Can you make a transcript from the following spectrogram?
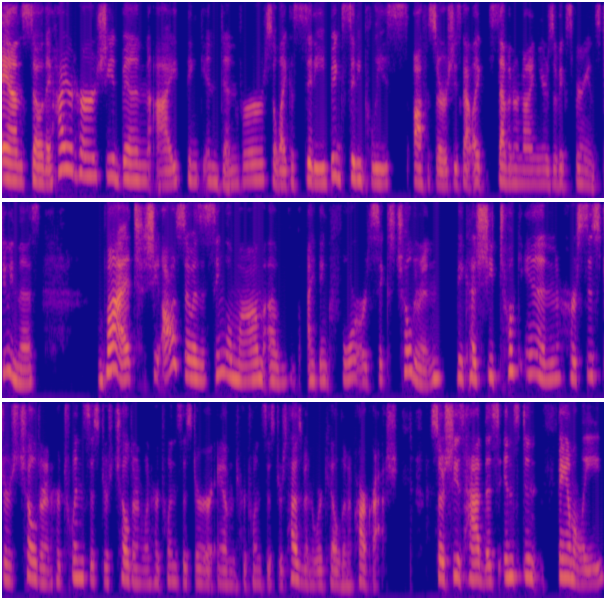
And so they hired her. She had been, I think, in Denver. So, like a city, big city police officer. She's got like seven or nine years of experience doing this. But she also is a single mom of, I think, four or six children because she took in her sister's children, her twin sister's children, when her twin sister and her twin sister's husband were killed in a car crash. So she's had this instant family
